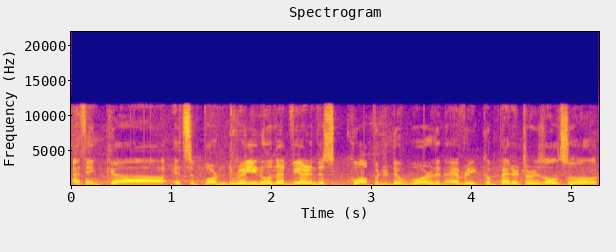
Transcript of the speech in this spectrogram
I think uh, it's important to really know that we are in this cooperative world and every competitor is also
